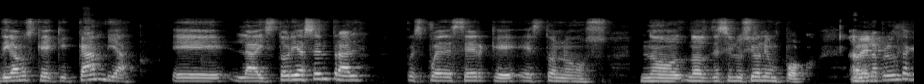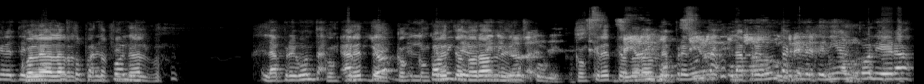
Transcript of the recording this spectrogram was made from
digamos que, que cambia eh, la historia central, pues puede ser que esto nos, nos, desilusione un poco. A, ver, la pregunta que le tenía ¿Cuál era la respuesta final? La pregunta, concrete, yo, con, concrete honorable, concrete honorable. La pregunta, la pregunta que le tenía al poli era,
